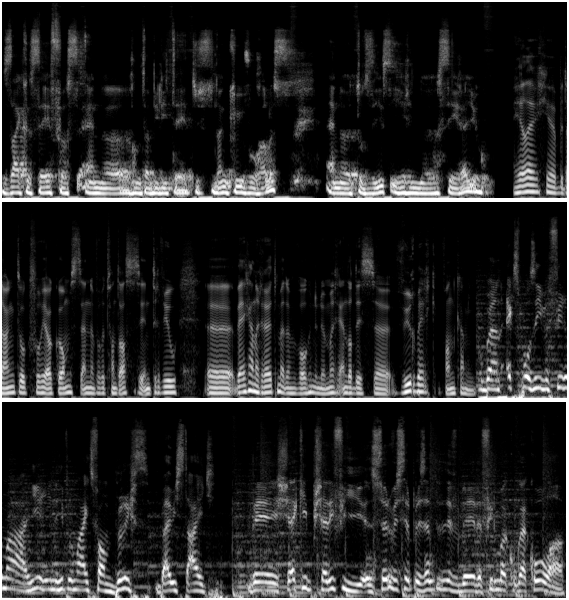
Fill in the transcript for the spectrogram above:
eh, zakencijfers en eh, rentabiliteit. Dus dank u voor alles. En eh, tot ziens hier in de C-Radio. Heel erg eh, bedankt ook voor jouw komst en voor het fantastische interview. Eh, wij gaan eruit met een volgende nummer en dat is eh, Vuurwerk van Camille. Ik ben een explosieve firma hier in de hypermarkt van Burgt. Bij wie sta ik? Bij Shakib Sharifi, een service representative bij de firma Coca-Cola.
